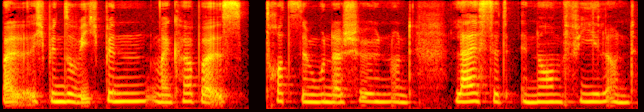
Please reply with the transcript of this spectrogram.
Weil ich bin so, wie ich bin. Mein Körper ist trotzdem wunderschön und leistet enorm viel. Und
